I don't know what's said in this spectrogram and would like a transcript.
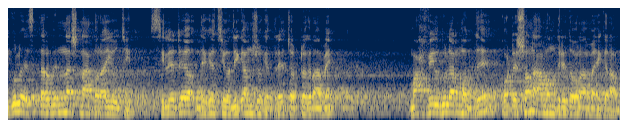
এগুলো স্তরবিন্যাস না করাই উচিত। সিলেটে দেখেছি অধিকাংশ ক্ষেত্রে, চট্টগ্রামে মাহফিলগুলোর মধ্যে কটেশন আমন্ত্রিত ওলামাই গ্রাম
